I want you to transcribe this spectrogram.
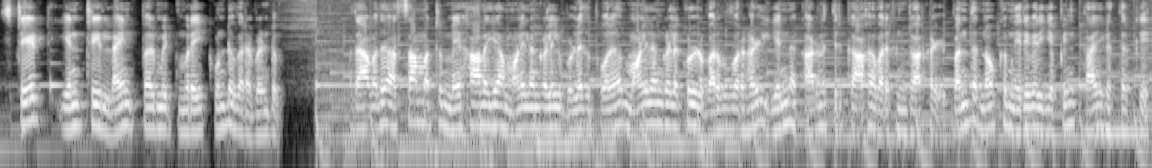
ஸ்டேட் என்ட்ரி லைன் பெர்மிட் முறை கொண்டு வர வேண்டும். அதாவது அஸ்ஸாம் மற்றும் மேகாலயா மாநிலங்களில் உள்ளது போல மாநிலங்களுக்குள் வருபவர்கள் என்ன காரணத்திற்காக வருகின்றார்கள்? வந்த நோக்கம் நிறைவேறிய பின் தாயகத்திற்கு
